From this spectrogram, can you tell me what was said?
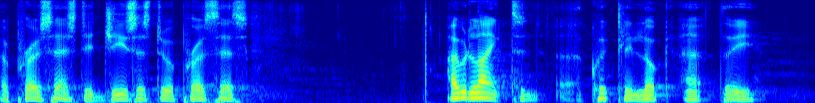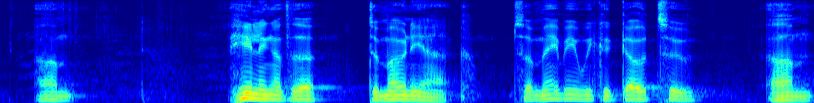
a process? Did Jesus do a process? I would like to uh, quickly look at the um, healing of the demoniac. So maybe we could go to um,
